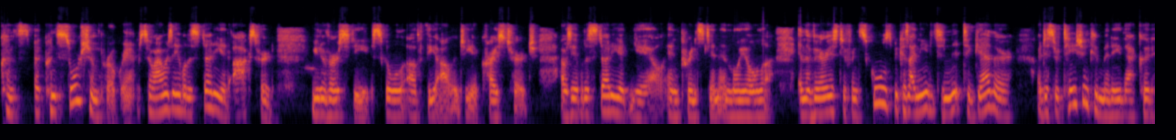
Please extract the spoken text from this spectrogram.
cons- a, consortium program. So I was able to study at Oxford University School of Theology at Christ Church. I was able to study at Yale and Princeton and Loyola and the various different schools because I needed to knit together a dissertation committee that could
